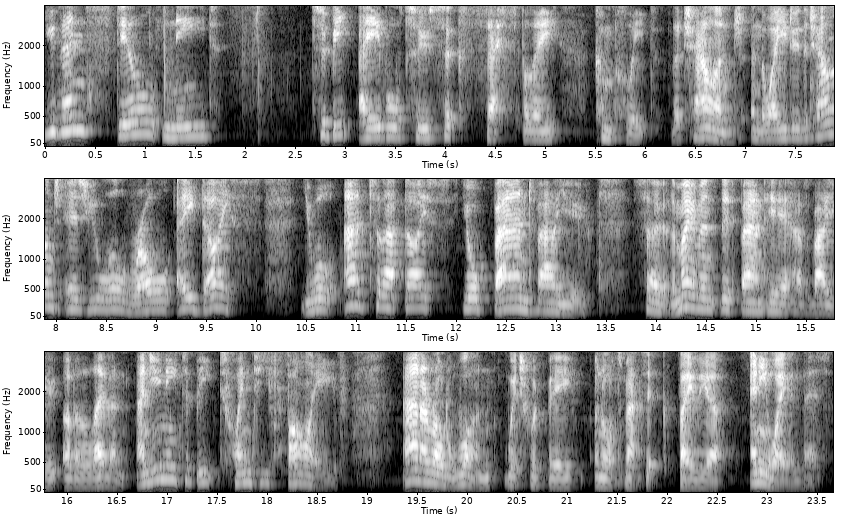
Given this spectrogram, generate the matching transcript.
you then still need to be able to successfully complete the challenge. And the way you do the challenge is you will roll a dice. You will add to that dice your band value. So at the moment, this band here has a value of 11, and you need to beat 25. And I rolled a 1, which would be an automatic failure anyway in this.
